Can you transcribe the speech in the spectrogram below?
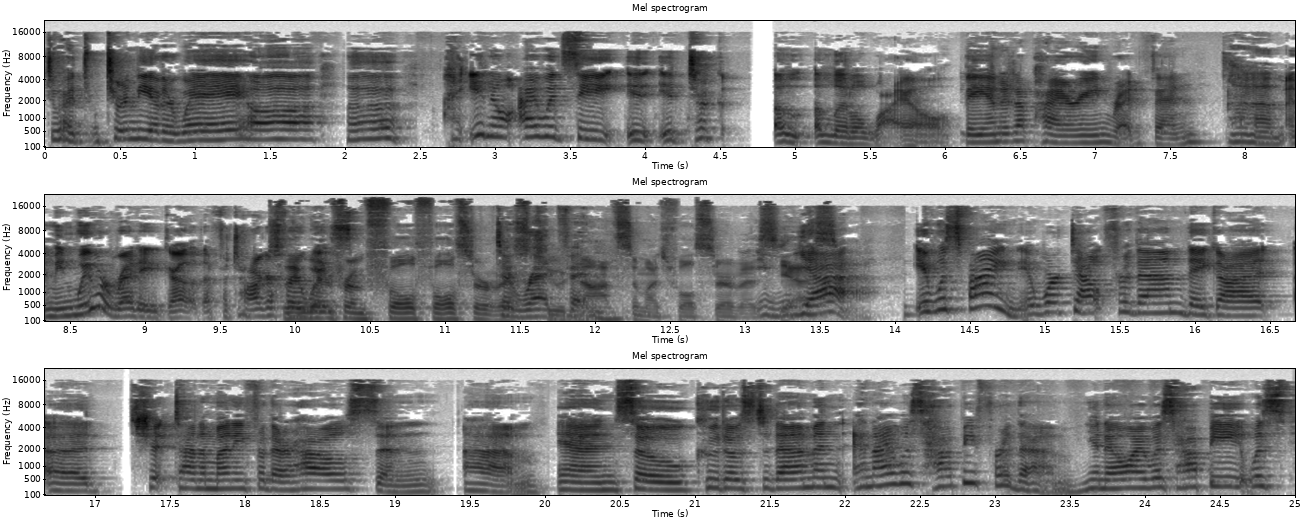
do I turn the other way? Uh, uh. You know, I would say it, it took a, a, little while. They ended up hiring Redfin. Um, I mean, we were ready to go. The photographer so they went from full full service to, Redfin. to not so much full service. Yes. Yeah, it was fine. It worked out for them. They got a shit ton of money for their house, and um, and so kudos to them. And and I was happy for them. You know, I was happy. It was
